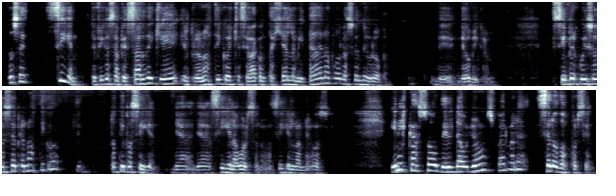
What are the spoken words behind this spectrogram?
Entonces, siguen, te fijas, a pesar de que el pronóstico es que se va a contagiar la mitad de la población de Europa de, de Omicron. Sin perjuicio de ese pronóstico, los tipos siguen, ya, ya sigue la bolsa, ¿no? siguen los negocios. En el caso del Dow Jones, Bárbara, 0,2%.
